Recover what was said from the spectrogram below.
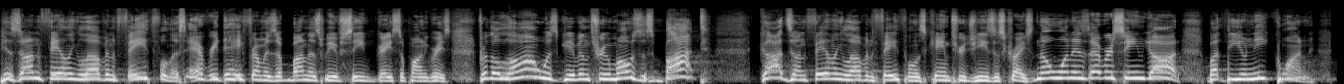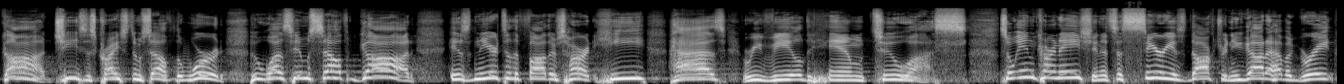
His unfailing love and faithfulness, every day from his abundance we have received grace upon grace. For the law was given through Moses, but God's unfailing love and faithfulness came through Jesus Christ. No one has ever seen God but the unique one, God, Jesus Christ himself, the Word, who was himself God, is near to the Father's heart. He has revealed him to us. So incarnation, it's a serious doctrine. You got to have a great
